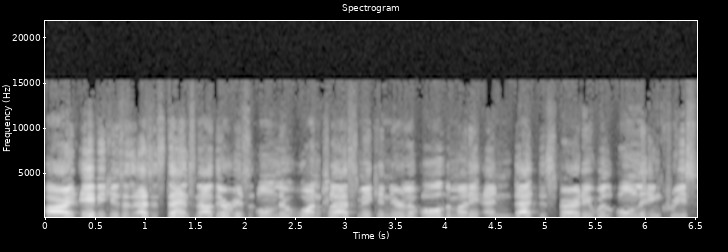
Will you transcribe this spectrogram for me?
All right, AVQ says, as it stands now, there is only one class making nearly all the money, and that disparity will only increase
